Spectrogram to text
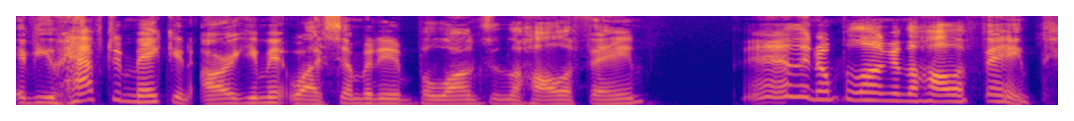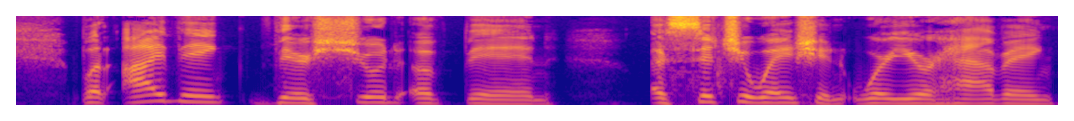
if you have to make an argument why somebody belongs in the hall of fame eh, they don't belong in the hall of fame but i think there should have been a situation where you're having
